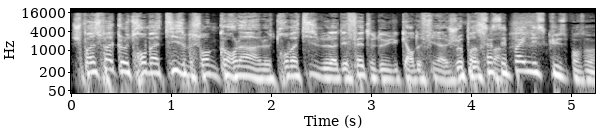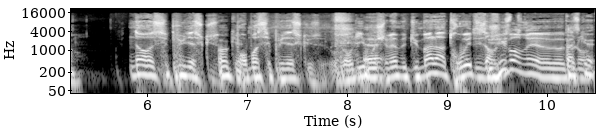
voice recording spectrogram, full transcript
je pense pas que le traumatisme soit encore là, le traumatisme de la défaite du quart de finale. Je pense ça, pas. c'est pas une excuse pour toi. Non, c'est plus une excuse. Pour moi, c'est plus une excuse. Aujourd'hui, moi, euh, j'ai même du mal à trouver des arguments. Parce que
